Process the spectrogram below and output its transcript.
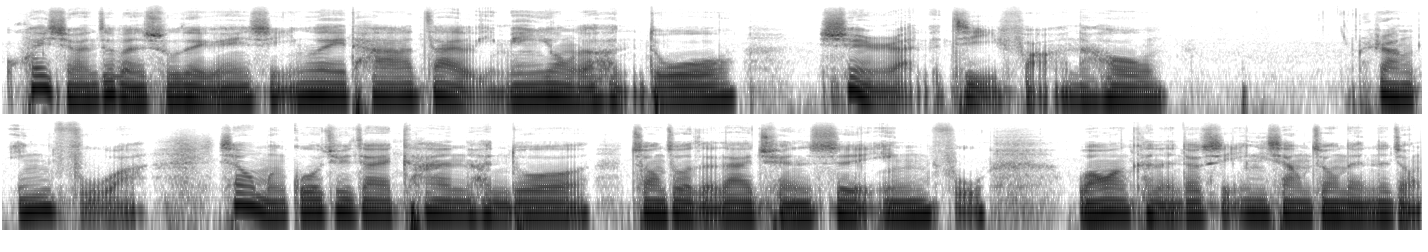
会喜欢这本书的原因，是因为它在里面用了很多渲染的技法，然后让音符啊，像我们过去在看很多创作者在诠释音符，往往可能都是印象中的那种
